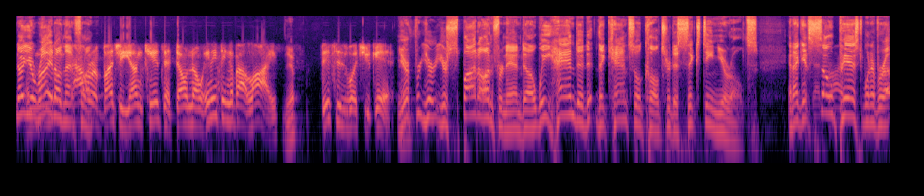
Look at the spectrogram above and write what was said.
No, you're And right you on that empower front. a bunch of young kids that don't know anything about life. Yep. This is what you get. You're you're you're spot on, Fernando. We handed the cancel culture to 16 year olds, And I get so pissed whenever uh,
